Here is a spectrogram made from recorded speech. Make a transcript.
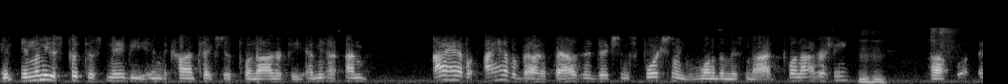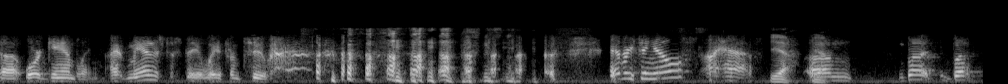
And, and let me just put this maybe in the context of pornography. I mean, I, I'm, I have I have about a thousand addictions. Fortunately, one of them is not pornography hmm uh, uh, or gambling. I've managed to stay away from two. Everything else, I have. Yeah. yeah. Um, but but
